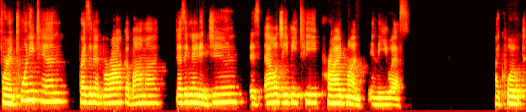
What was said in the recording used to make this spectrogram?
For in 2010, President Barack Obama designated June as LGBT Pride Month in the US. I quote,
